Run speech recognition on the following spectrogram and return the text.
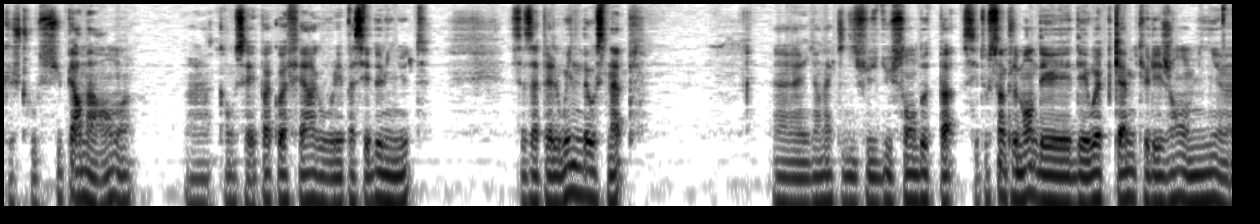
que je trouve super marrant, quand vous savez pas quoi faire que vous voulez passer deux minutes. Ça s'appelle Windows Snap. Euh, il y en a qui diffusent du son, d'autres pas. C'est tout simplement des, webcams que les gens ont mis euh,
